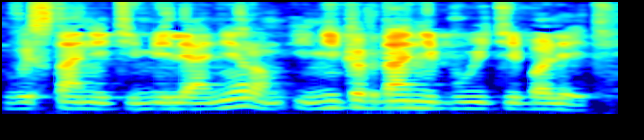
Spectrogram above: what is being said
вы станете миллионером и никогда не будете болеть.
